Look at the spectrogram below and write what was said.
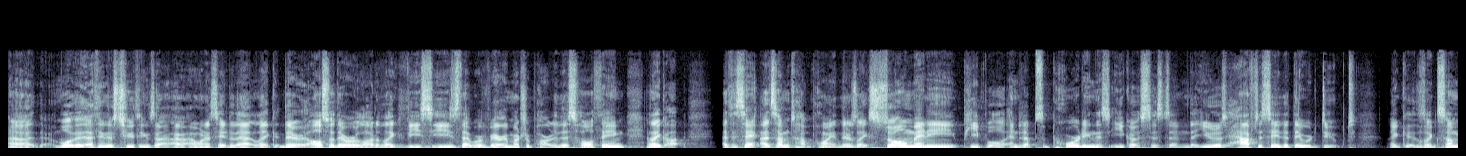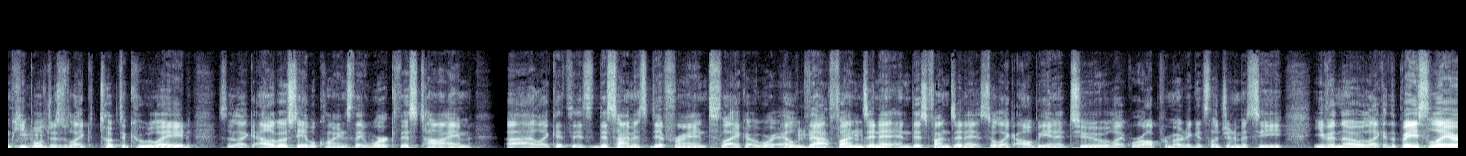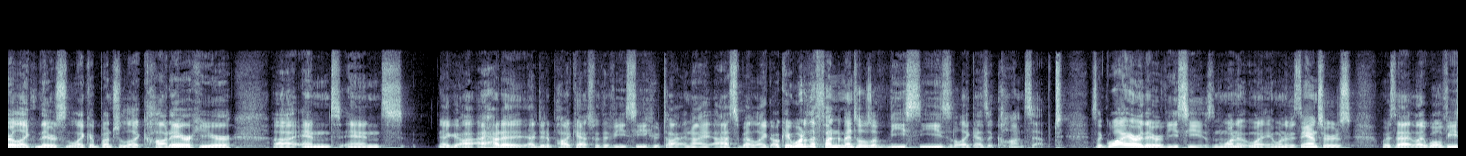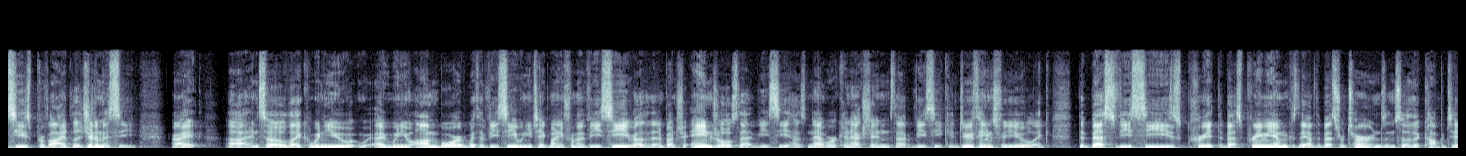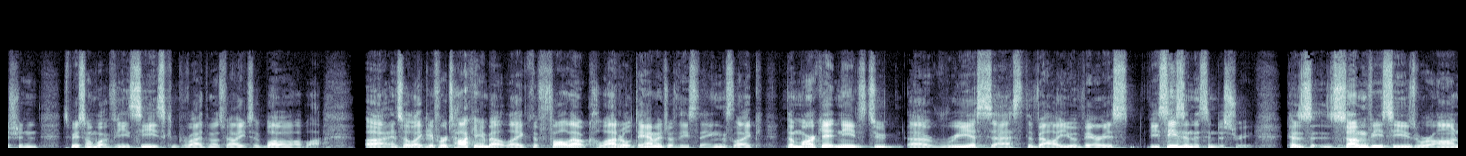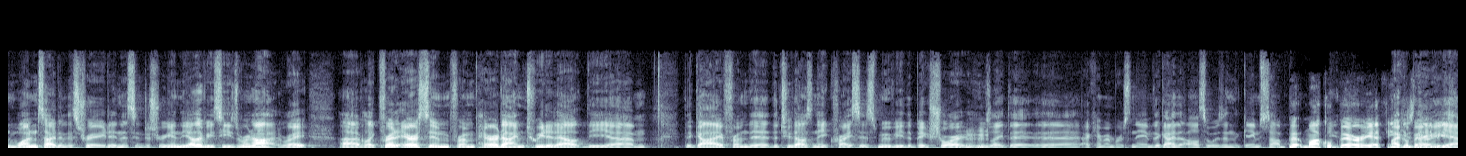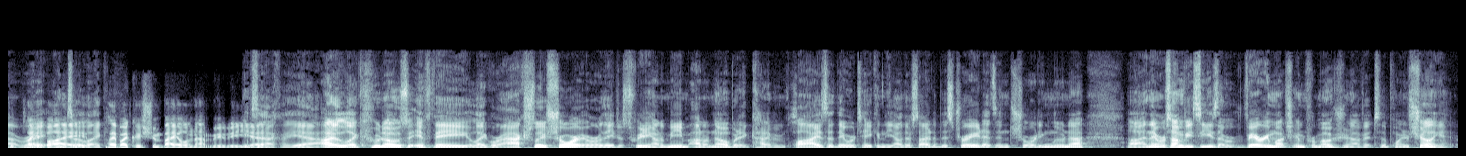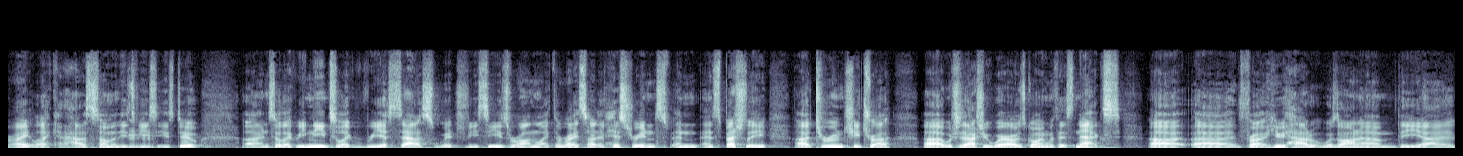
uh, well, I think there's two things I, I want to say to that. Like, there also there were a lot of like VCs that were very much a part of this whole thing, and like uh, at the same at some t- point, there's like so many people ended up supporting this ecosystem that you just have to say that they were duped. Like it's like some people mm-hmm. just like took the Kool Aid. So like algo stablecoins, they work this time. Uh, like it's, it's this time it's different. Like uh, we're mm-hmm. that funds mm-hmm. in it and this funds in it. So like I'll be in it too. Like we're all promoting its legitimacy, even though like at the base layer, like there's like a bunch of like hot air here, uh, and and like I, had a I did a podcast with a VC who taught and I asked about like okay what are the fundamentals of VCs like as a concept? It's like why are there VCs and one of, one, one of his answers was that like well VCs provide legitimacy right? Uh, and so like when you uh, when you onboard with a VC when you take money from a VC rather than a bunch of angels that VC has network connections that VC can do mm-hmm. things for you. Like the best VCs create the best premium because they have the best returns. And so the competition is based on what VCs can provide the most value to blah blah blah blah uh, and so, like, mm-hmm. if we're talking about like the fallout collateral damage of these things, like the market needs to uh, reassess the value of various VCs in this industry because some VCs were on one side of this trade in this industry and the other VCs were not, right? Uh, like Fred Ehrsam from Paradigm tweeted out the. Um, the guy from the the 2008 Crisis movie, The Big Short, mm-hmm. who's like the uh, I can't remember his name, the guy that also was in the GameStop. But Michael Burry, I think. Michael Burry, yeah, played right. By, so like played by Christian Bale in that movie. Exactly, yeah. I, like who knows if they like were actually short or are they just tweeting out a meme? I don't know, but it kind of implies that they were taking the other side of this trade, as in shorting Luna. Uh, and there were some VCs that were very much in promotion of it to the point of shilling it, right? Like as some of these mm-hmm. VCs do. Uh, and so like we need to like reassess which VCs were on like the right side of history, and and, and especially uh, Tarun Chitra, uh, which is actually where I was going with this next. Uh, uh, from, he had was on um, the uh,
